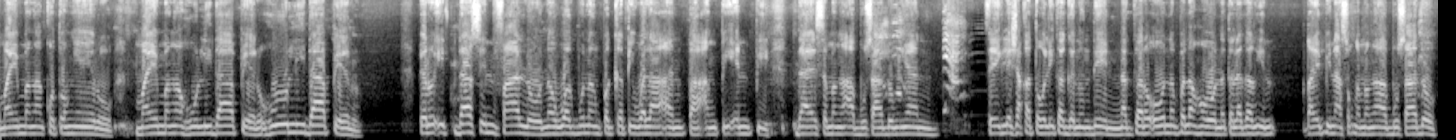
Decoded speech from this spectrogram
May mga kotongero, may mga huli daper, huli daper. Pero it doesn't follow na wag mo nang pagkatiwalaan pa ang PNP dahil sa mga abusadong yan. Sa Iglesia Katolika ganun din. Nagkaroon ng panahon na talagang in, tayo pinasok ng mga abusado.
